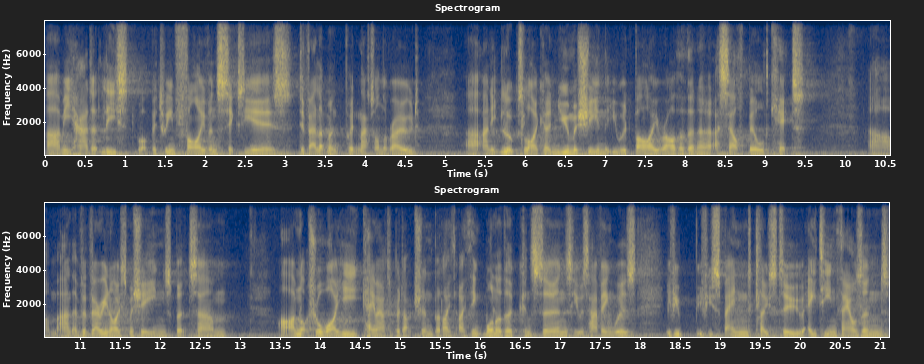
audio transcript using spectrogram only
Um, he had at least what between five and six years development putting that on the road, uh, and it looks like a new machine that you would buy rather than a, a self-build kit. Um, and very nice machines, but um, I'm not sure why he came out of production. But I, I, think one of the concerns he was having was if you if you spend close to 18,000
